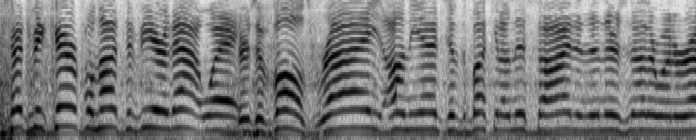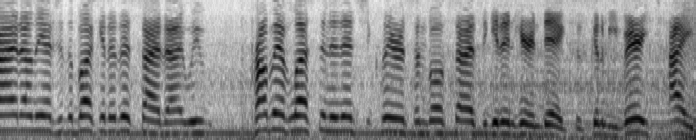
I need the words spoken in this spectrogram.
Just have to be careful not to veer that way. There's a vault right on the edge of the bucket on this side, and then there's another one right on the edge of the bucket of this side. Uh, we probably have less than an inch of clearance on both sides to get in here and dig, so it's going to be very tight.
